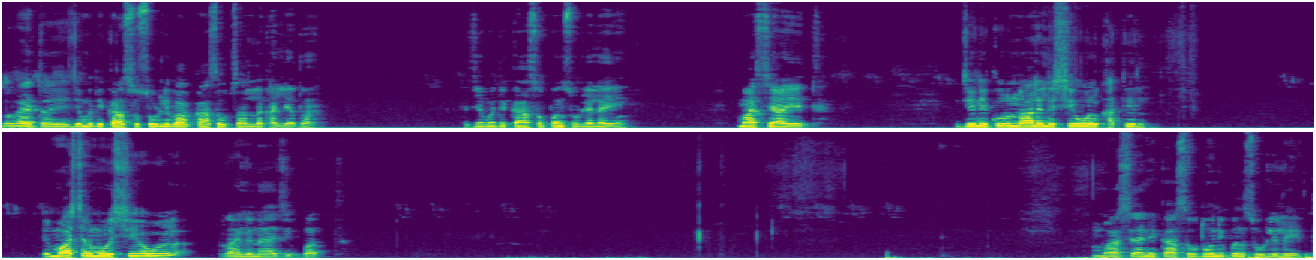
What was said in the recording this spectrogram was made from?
बघा आता याच्यामध्ये कासव सोडले. बघा कासव चाललं खाली आता. ह्याच्यामध्ये कासव पण सोडलेला आहे. मासे आहेत. जेणेकरून आलेले शेवळ खातील. हे माशांमुळे शेवळ राहिले नाही अजिबात. मासे आणि कासव दोन्ही पण सोडलेले आहेत.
